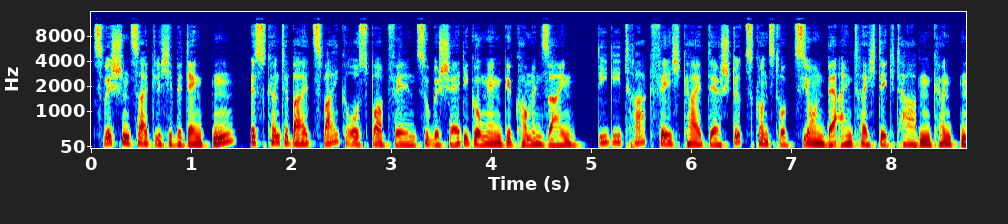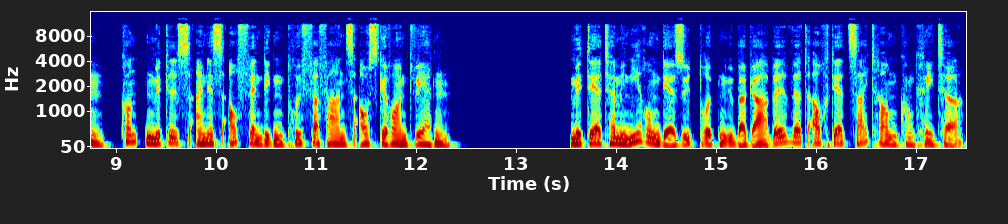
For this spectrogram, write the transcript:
Zwischenzeitliche Bedenken, es könnte bei zwei Großbordfällen zu Beschädigungen gekommen sein, die die Tragfähigkeit der Stützkonstruktion beeinträchtigt haben könnten, konnten mittels eines aufwendigen Prüfverfahrens ausgeräumt werden. Mit der Terminierung der Südbrückenübergabe wird auch der Zeitraum konkreter,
